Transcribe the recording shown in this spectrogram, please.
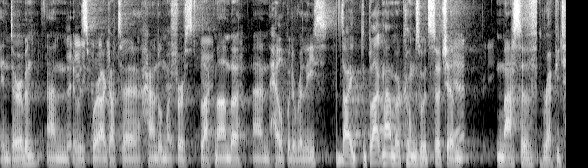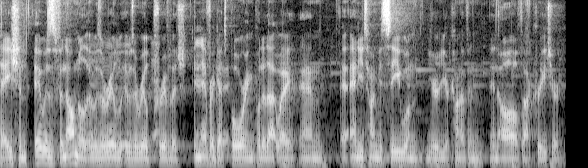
in Durban, and it was where I got to handle my first black mamba and help with a release. Like the black mamba comes with such a massive reputation. It was phenomenal. It was a real, it was a real privilege. It never gets boring, put it that way. Um, anytime you see one, you're, you're kind of in, in awe of that creature.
